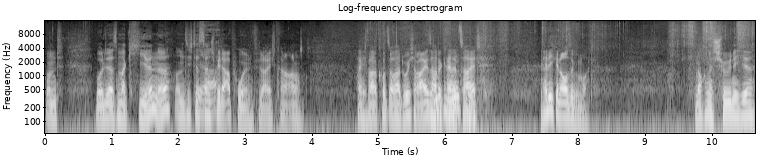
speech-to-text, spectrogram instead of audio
und wollte das markieren ne? und sich das dann Ja. später abholen. Vielleicht, keine Ahnung. Vielleicht war kurz auf der Durchreise, hatte keine möglich. Zeit. Hätte ich genauso gemacht. Noch eine schöne hier.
